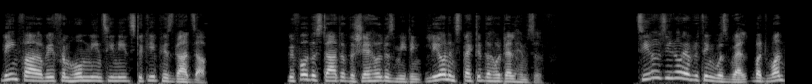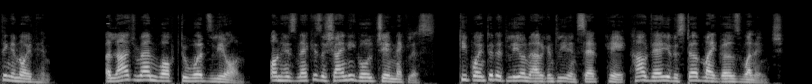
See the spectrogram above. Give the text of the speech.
Being far away from home means he needs to keep his guards up. Before the start of the shareholders meeting, Leon inspected the hotel himself. 00 everything was well, but one thing annoyed him. A large man walked towards Leon. On his neck is a shiny gold chain necklace. He pointed at Leon arrogantly and said, Hey, how dare you disturb my girls one inch?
